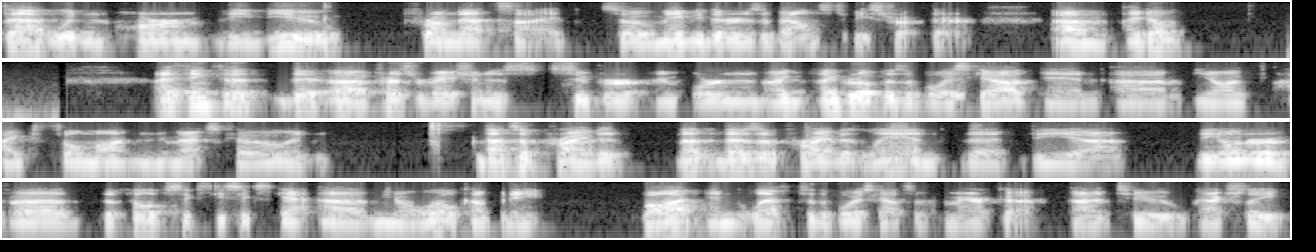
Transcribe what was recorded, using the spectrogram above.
that wouldn't harm the view from that side. So maybe there is a balance to be struck there. Um, I don't I think that the uh, preservation is super important. I, I grew up as a Boy Scout, and um, you know I've hiked Philmont in New Mexico, and that's a private that, that is a private land that the uh, the owner of uh, the Phillips 66 ga- uh, you know oil company bought and left to the Boy Scouts of America uh, to actually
